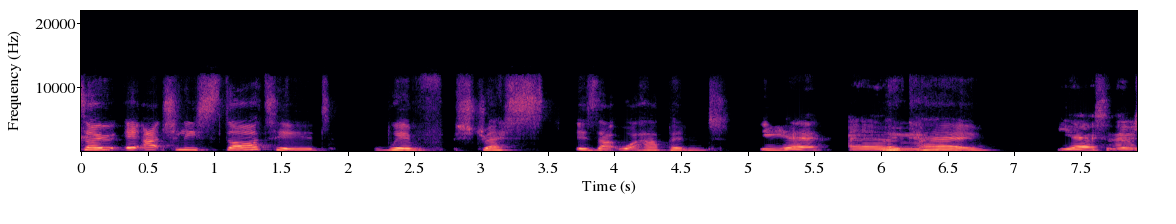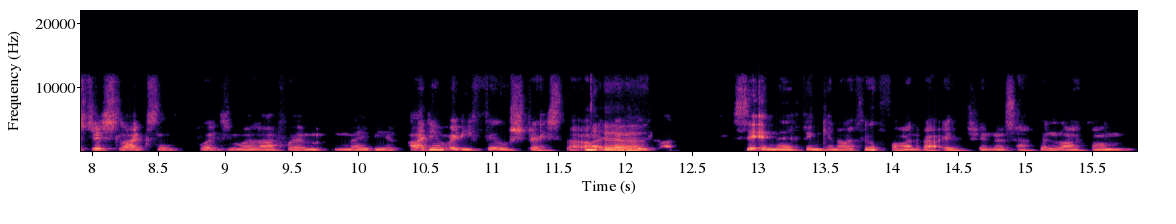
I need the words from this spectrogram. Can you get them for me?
So it actually started with stress. Is that what happened? Yeah. Um, okay. Yeah, so there was just like some points in my life where maybe I didn't really feel stressed though. Yeah. I remember like, sitting there thinking I feel fine about everything that's happened, like I'm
